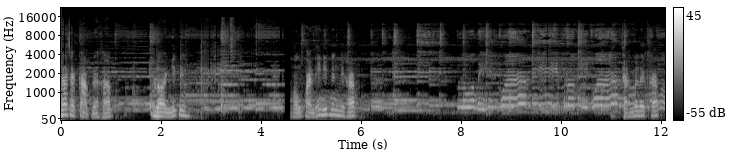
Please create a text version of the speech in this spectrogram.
น่าจะกลับนะครับ รออีกนิดนึง ของขวัญให้นิดนึงดิครับกลัวไม่เห็นความดีเพราะมีความถามมาเลยครับคอยบั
